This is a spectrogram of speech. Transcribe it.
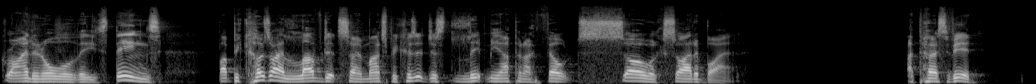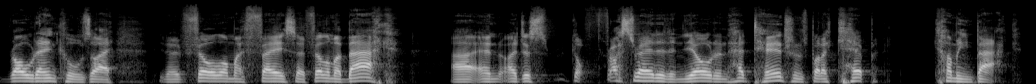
grind and all of these things. But because I loved it so much, because it just lit me up and I felt so excited by it, I persevered, rolled ankles, I, you know, fell on my face, I fell on my back, uh, and I just got frustrated and yelled and had tantrums, but I kept coming back.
